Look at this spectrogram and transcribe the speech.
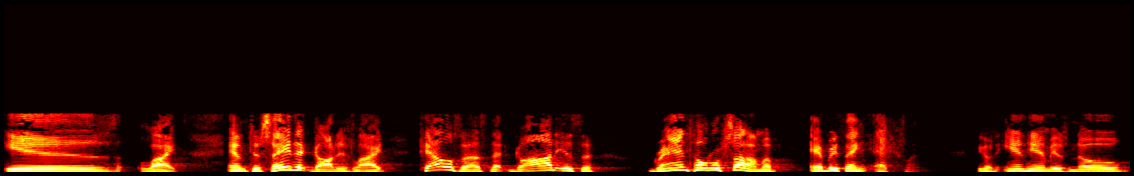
is light. And to say that God is light tells us that God is the grand total sum of everything excellent. Because in Him is no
